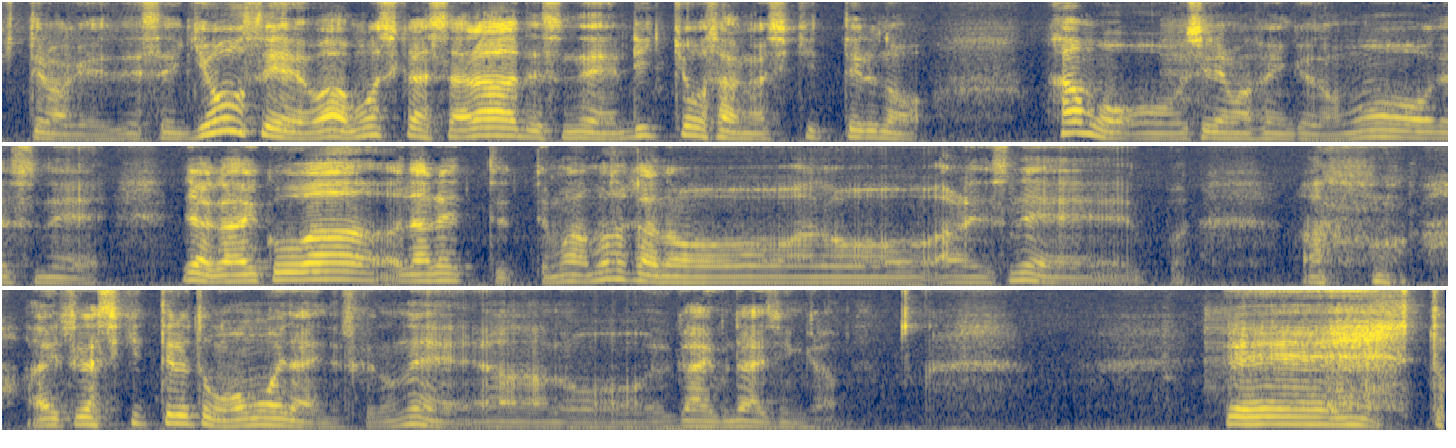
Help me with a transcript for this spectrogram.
切ってるわけですね、行政はもしかしたらですね、立教さんが仕切ってるのかもしれませんけどもですね、じゃあ外交は誰って言って、まあ、まさかあの、あの、あれですね、あの、あいつが仕切ってるとも思えないんですけどね、あの、外務大臣が。えー、っと、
